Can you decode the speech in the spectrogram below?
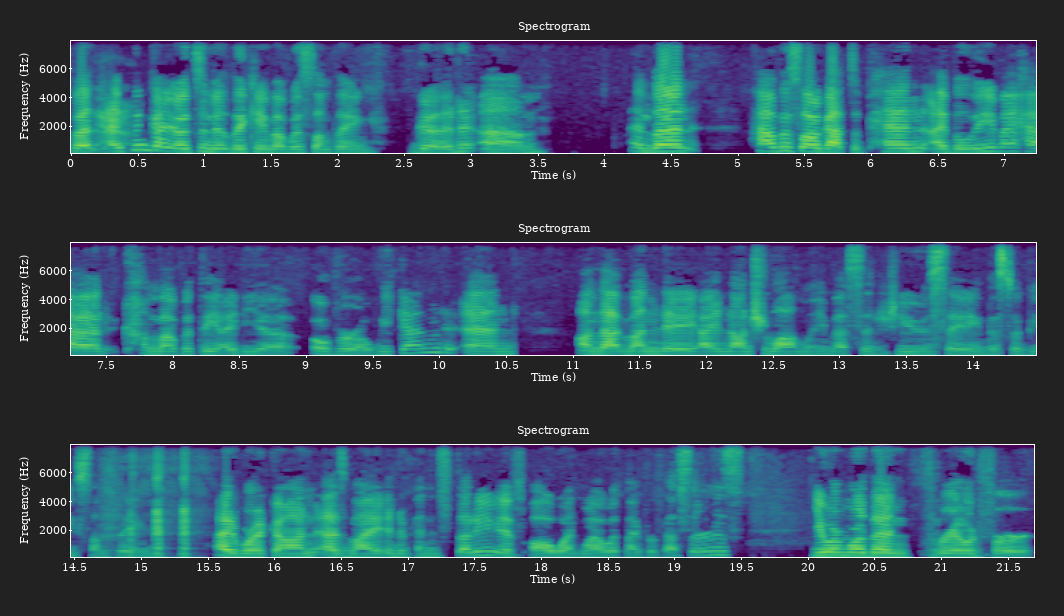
But yeah. I think I ultimately came up with something good. Um, and then how this all got to pen, I believe I had come up with the idea over a weekend. And on that Monday, I nonchalantly messaged you saying this would be something I'd work on as my independent study if all went well with my professors. You were more than thrilled for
